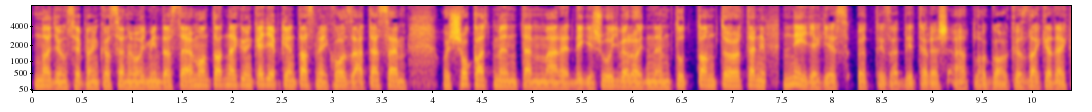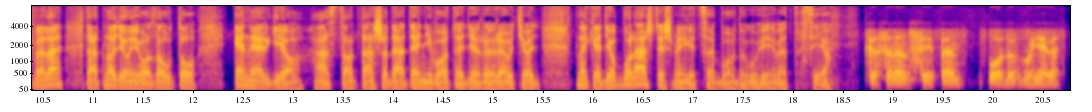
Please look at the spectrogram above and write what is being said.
nagyon szépen köszönöm, hogy mindezt elmondtad nekünk. Egyébként azt még hozzáteszem, hogy sokat mentem már eddig is úgy vele, hogy nem tudtam tölteni. 4,5 literes átlaggal közlekedek vele, tehát nagyon jó az autó, energia háztartása, de hát ennyi volt egyelőre, úgyhogy neked jobbulást, és még egyszer boldog új évet. Szia! Köszönöm szépen, boldog új évet!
